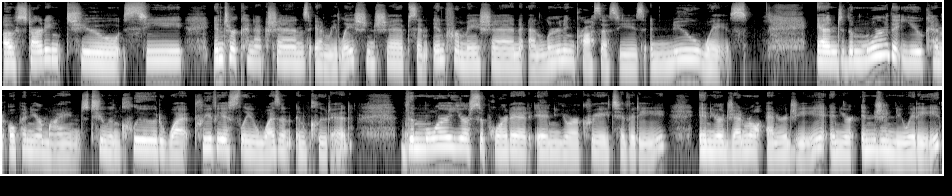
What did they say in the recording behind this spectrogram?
of starting to see interconnections and relationships and information and learning processes in new ways. And the more that you can open your mind to include what previously wasn't included, the more you're supported in your creativity, in your general energy, in your ingenuity,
